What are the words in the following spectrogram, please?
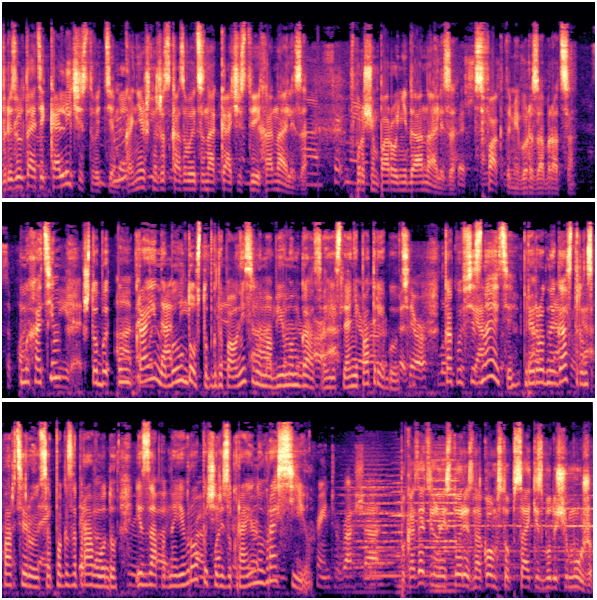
В результате количество тем, конечно же, сказывается на качестве их анализа. Впрочем, порой не до анализа. С фактами бы разобраться. Мы хотим, чтобы у Украины был доступ к дополнительным объемам газа, если они потребуются. Как вы все знаете, природный газ транспортируется по газопроводу из Западной Европы через Украину в Россию. Показательная история знакомства Псаки с будущим мужем.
